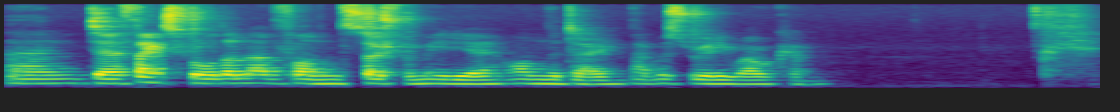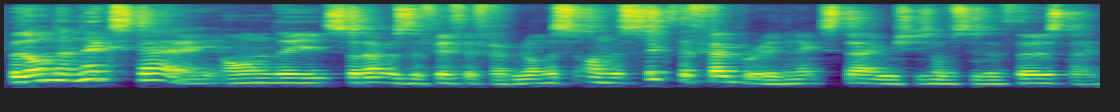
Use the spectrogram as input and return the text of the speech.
and thanks for all the love on social media on the day. That was really welcome. But on the next day, on the so that was the fifth of February. On the on the sixth of February, the next day, which is obviously the Thursday,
